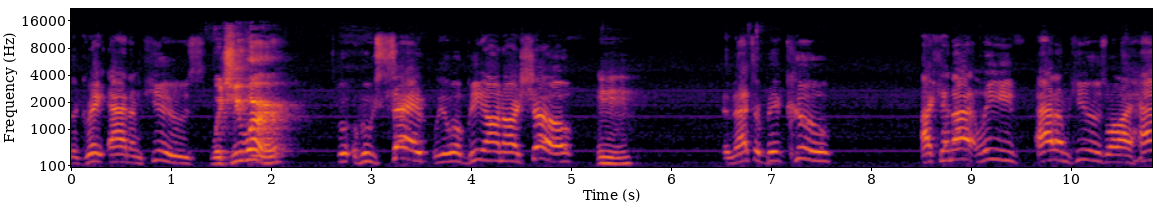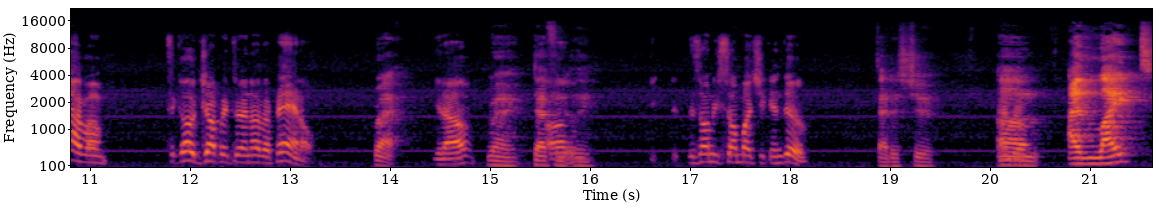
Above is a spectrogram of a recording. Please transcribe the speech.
the great Adam Hughes, which you were. who, who said we will be on our show, hmm and that's a big coup. I cannot leave Adam Hughes while I have him to go jump into another panel. Right. You know, Right. Definitely. there's only so much you can do. that is true. And, uh, Um, I liked,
